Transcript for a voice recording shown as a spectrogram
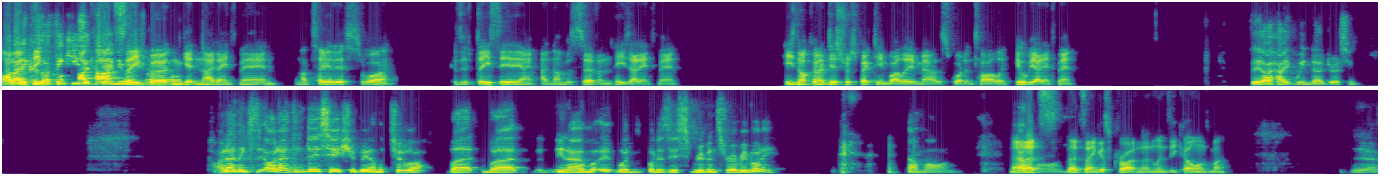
I don't think, I think he's I a can't see Burton getting 18th man, and I'll tell you this why. Because if DC ain't at number seven, he's 18th man. He's not going to disrespect him by leaving him out of the squad entirely. He'll be 18th man. See, I hate window dressing. I don't think I don't think DC should be on the tour, but but you know what what, what is this ribbons for everybody? Come on, No, Come that's on. that's Angus Crichton and Lindsay Collins, mate. yeah,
